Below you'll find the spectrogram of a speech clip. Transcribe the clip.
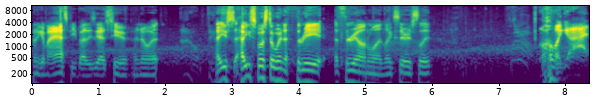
gonna get my ass beat by these guys too. I know it. How you how you supposed to win a three a three on one? Like seriously. Oh my god.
